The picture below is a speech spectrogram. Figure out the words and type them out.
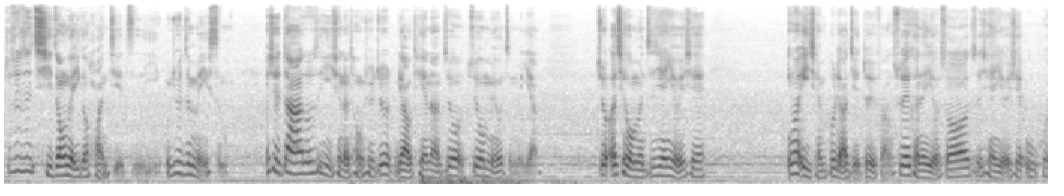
这就是其中的一个环节之一。我觉得这没什么，而且大家都是以前的同学，就聊天啊，最后最后没有怎么样。就而且我们之间有一些，因为以前不了解对方，所以可能有时候之前有一些误会，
